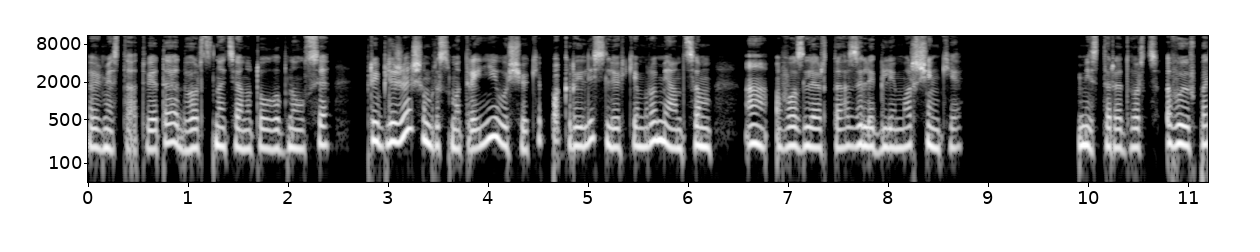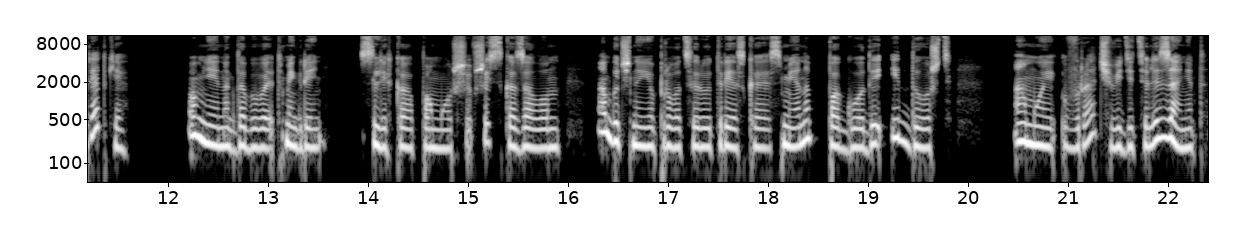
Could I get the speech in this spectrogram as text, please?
Вместо ответа Эдвардс натянуто улыбнулся — при ближайшем рассмотрении его щеки покрылись легким румянцем, а возле рта залегли морщинки. «Мистер Эдвардс, вы в порядке?» «У меня иногда бывает мигрень», — слегка поморщившись, сказал он. «Обычно ее провоцирует резкая смена погоды и дождь. А мой врач, видите ли, занят».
